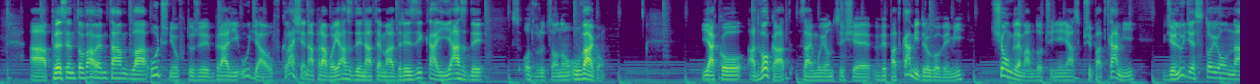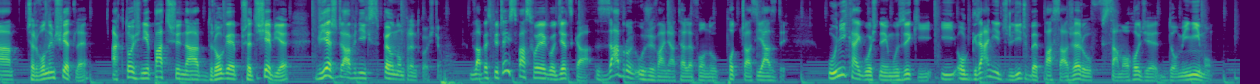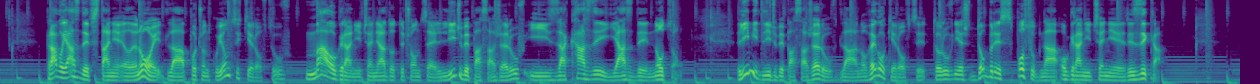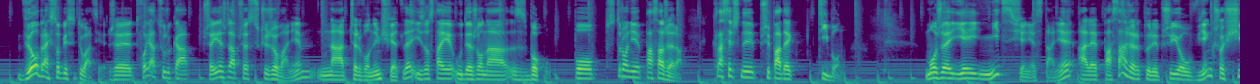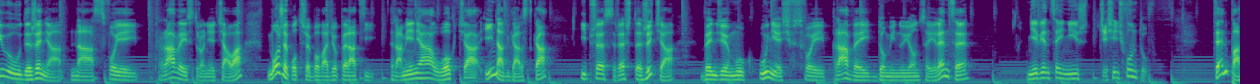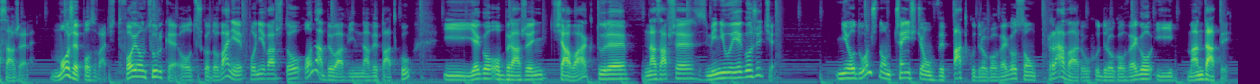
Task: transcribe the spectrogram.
A prezentowałem tam dla uczniów, którzy brali udział w klasie na prawo jazdy na temat ryzyka jazdy z odwróconą uwagą. Jako adwokat zajmujący się wypadkami drogowymi, ciągle mam do czynienia z przypadkami, gdzie ludzie stoją na czerwonym świetle, a ktoś nie patrzy na drogę przed siebie, wjeżdża w nich z pełną prędkością. Dla bezpieczeństwa swojego dziecka zabroń używania telefonu podczas jazdy. Unikaj głośnej muzyki i ogranicz liczbę pasażerów w samochodzie do minimum. Prawo jazdy w stanie Illinois dla początkujących kierowców ma ograniczenia dotyczące liczby pasażerów i zakazy jazdy nocą. Limit liczby pasażerów dla nowego kierowcy to również dobry sposób na ograniczenie ryzyka. Wyobraź sobie sytuację, że Twoja córka przejeżdża przez skrzyżowanie na czerwonym świetle i zostaje uderzona z boku po stronie pasażera. Klasyczny przypadek T-bone. Może jej nic się nie stanie, ale pasażer, który przyjął większość siły uderzenia na swojej prawej stronie ciała, może potrzebować operacji ramienia, łokcia i nadgarstka i przez resztę życia będzie mógł unieść w swojej prawej dominującej ręce nie więcej niż 10 funtów. Ten pasażer może pozwać Twoją córkę o odszkodowanie, ponieważ to ona była winna wypadku i jego obrażeń ciała, które na zawsze zmieniły jego życie. Nieodłączną częścią wypadku drogowego są prawa ruchu drogowego i mandaty.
